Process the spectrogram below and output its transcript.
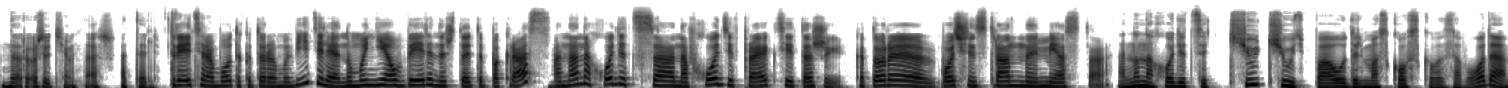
дороже, чем наш отель. Третья работа, которую мы видели, но мы не уверены, что это покрас, она находится на входе в проекте «Этажи», которое очень странное место. Оно находится чуть-чуть поодаль московского завода.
